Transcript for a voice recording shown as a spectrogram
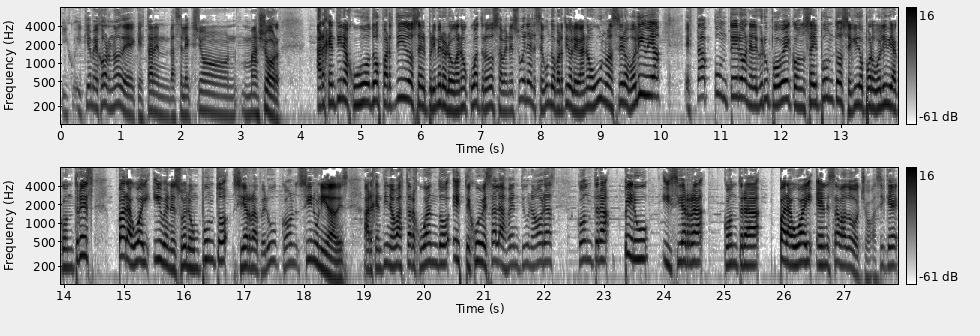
Y, y qué mejor, ¿no? De que estar en la selección mayor. Argentina jugó dos partidos, el primero lo ganó 4-2 a Venezuela, el segundo partido le ganó 1-0 a Bolivia. Está puntero en el grupo B con 6 puntos, seguido por Bolivia con 3, Paraguay y Venezuela un punto, cierra Perú con sin unidades. Argentina va a estar jugando este jueves a las 21 horas contra Perú y cierra contra Paraguay el sábado 8. Así que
